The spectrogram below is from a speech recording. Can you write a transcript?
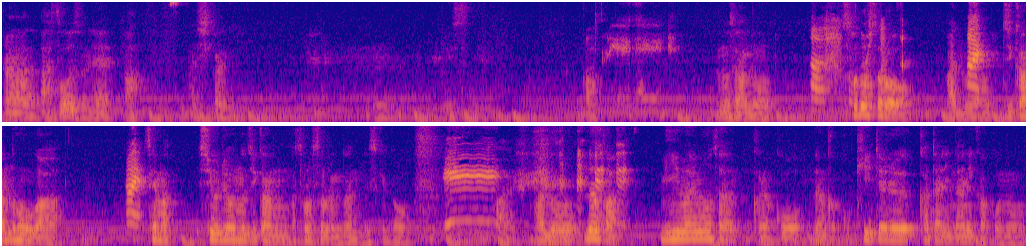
ああそうですね。あ確かに。うん。ですね。あ。山本さんあのあそろそろあの、はい。時間の方がはい。終了の時間がそろそろなんですけど、えはい、あのなんか ミニマイモンさんからこうなんかこう聞いてる方に何かこの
